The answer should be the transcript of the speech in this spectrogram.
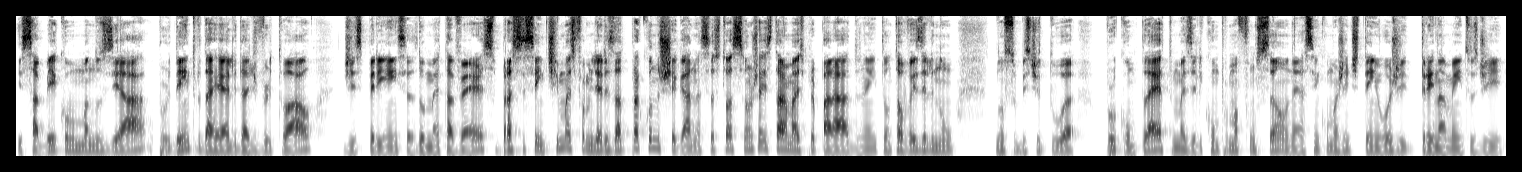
e saber como manusear por dentro da realidade virtual de experiências do metaverso para se sentir mais familiarizado para quando chegar nessa situação já estar mais preparado, né? Então talvez ele não, não substitua por completo, mas ele cumpre uma função, né? Assim como a gente tem hoje treinamentos de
